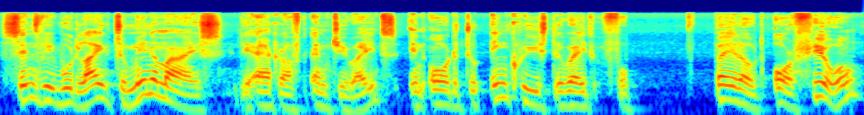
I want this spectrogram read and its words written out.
Since we would like to minimize the aircraft empty weight in order to increase the weight for payload or fuel,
